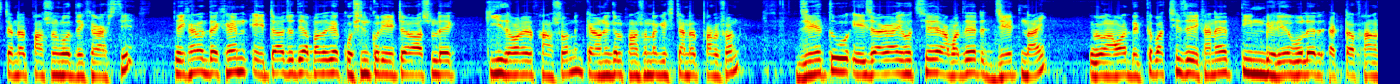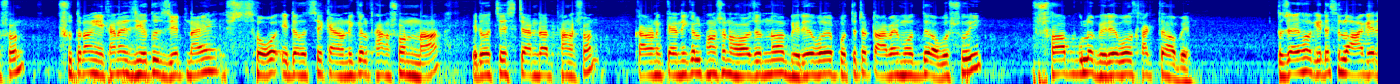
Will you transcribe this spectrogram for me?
স্ট্যান্ডার্ড ফাংশনগুলো দেখে আসছি। তো এখানে দেখেন এটা যদি আপনাদেরকে কোশ্চিন করি, এটা আসলে কি ধরনের ফাংশন ক্যানোনিক্যাল ফাংশন নাকি স্ট্যান্ডার্ড ফাংশন যেহেতু এই জায়গায় হচ্ছে আমাদের জেট নাই এবং আমরা দেখতে পাচ্ছি যে এখানে তিন ভেরিয়েবলের একটা ফাংশন সুতরাং এখানে যেহেতু জেট নাই সো এটা হচ্ছে ক্যানোনিক্যাল ফাংশন না, এটা হচ্ছে স্ট্যান্ডার্ড ফাংশন কারণ ক্যানোনিক্যাল ফাংশন হওয়ার জন্য ভেরিয়েবলের প্রত্যেকটা টার্মের মধ্যে অবশ্যই সবগুলো ভেরিয়েবল থাকতে হবে। তো যাই হোক, এটা ছিল আগের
